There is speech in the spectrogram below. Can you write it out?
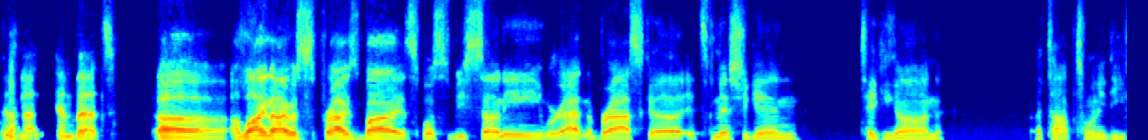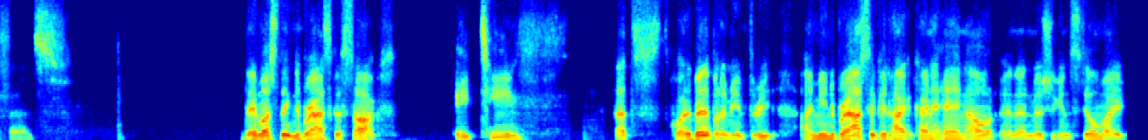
and bet and bets. Uh, a line I was surprised by. It's supposed to be sunny. We're at Nebraska. It's Michigan taking on a top 20 defense. They must think Nebraska sucks. 18. That's quite a bit, but I mean three. I mean Nebraska could hi- kind of hang out, and then Michigan still might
